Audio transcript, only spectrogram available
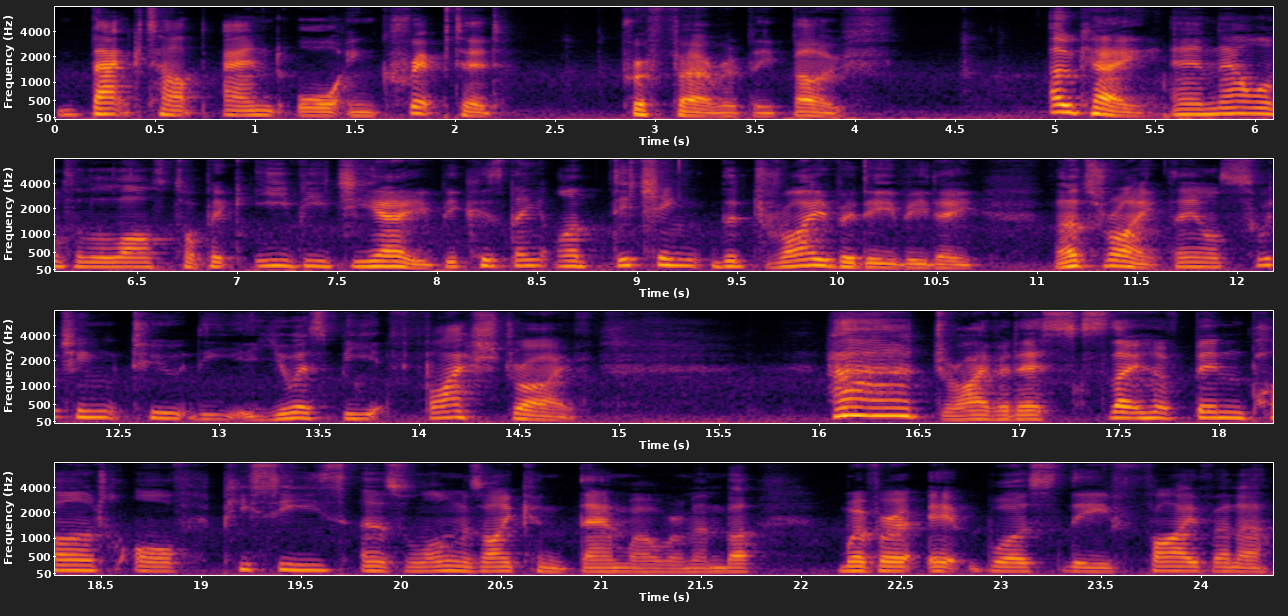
backed up and or encrypted, preferably both. Okay, and now on to the last topic, EVGA, because they are ditching the driver DVD. That's right, they are switching to the USB flash drive. Ah, driver discs, they have been part of PCs as long as I can damn well remember. Whether it was the 5 and a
